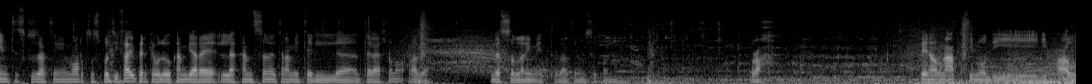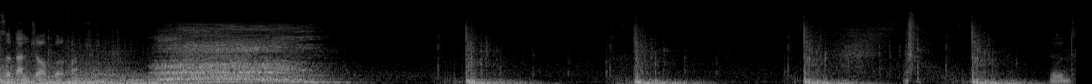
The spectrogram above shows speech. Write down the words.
Niente, scusatemi, è morto Spotify perché volevo cambiare la canzone tramite il telefono. Vabbè, adesso la rimetto, datemi un secondo. Bro. Appena un attimo di, di pausa dal gioco lo faccio. Dude.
